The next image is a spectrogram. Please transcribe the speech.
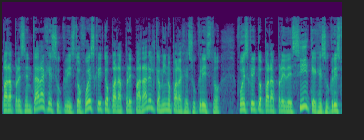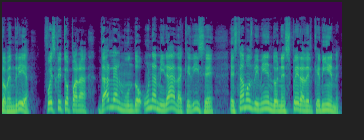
para presentar a Jesucristo, fue escrito para preparar el camino para Jesucristo, fue escrito para predecir que Jesucristo vendría, fue escrito para darle al mundo una mirada que dice, estamos viviendo en espera del que viene.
